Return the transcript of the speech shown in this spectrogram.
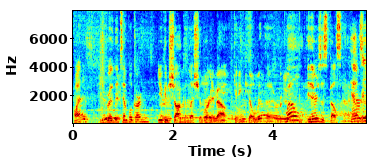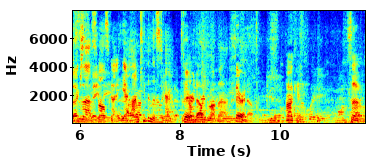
What? For the Temple Garden, you can shock unless you're worried about getting killed with the. Well, there's a Spellskite. Yeah, there so is actually that maybe. Spellskite. Yeah, I'm keeping this tapped. Fair I'm enough. worried about that. Fair enough. Okay. So,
